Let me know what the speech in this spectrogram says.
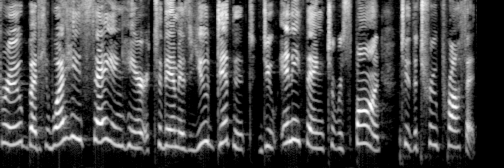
true, but he, what he's saying here to them is you didn't do anything to respond to the true prophet.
